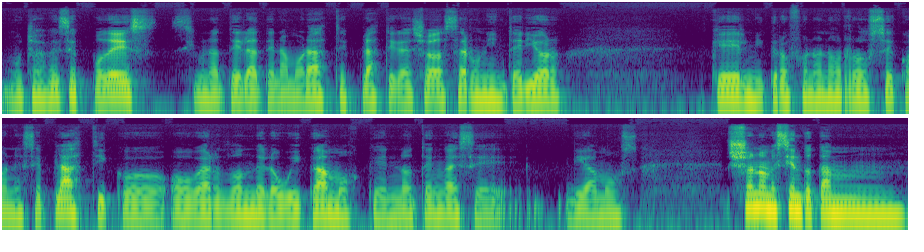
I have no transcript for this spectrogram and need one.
muchas veces podés, si una tela te enamoraste, es plástica, yo hacer un interior que el micrófono no roce con ese plástico o ver dónde lo ubicamos que no tenga ese, digamos, yo no me siento tan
